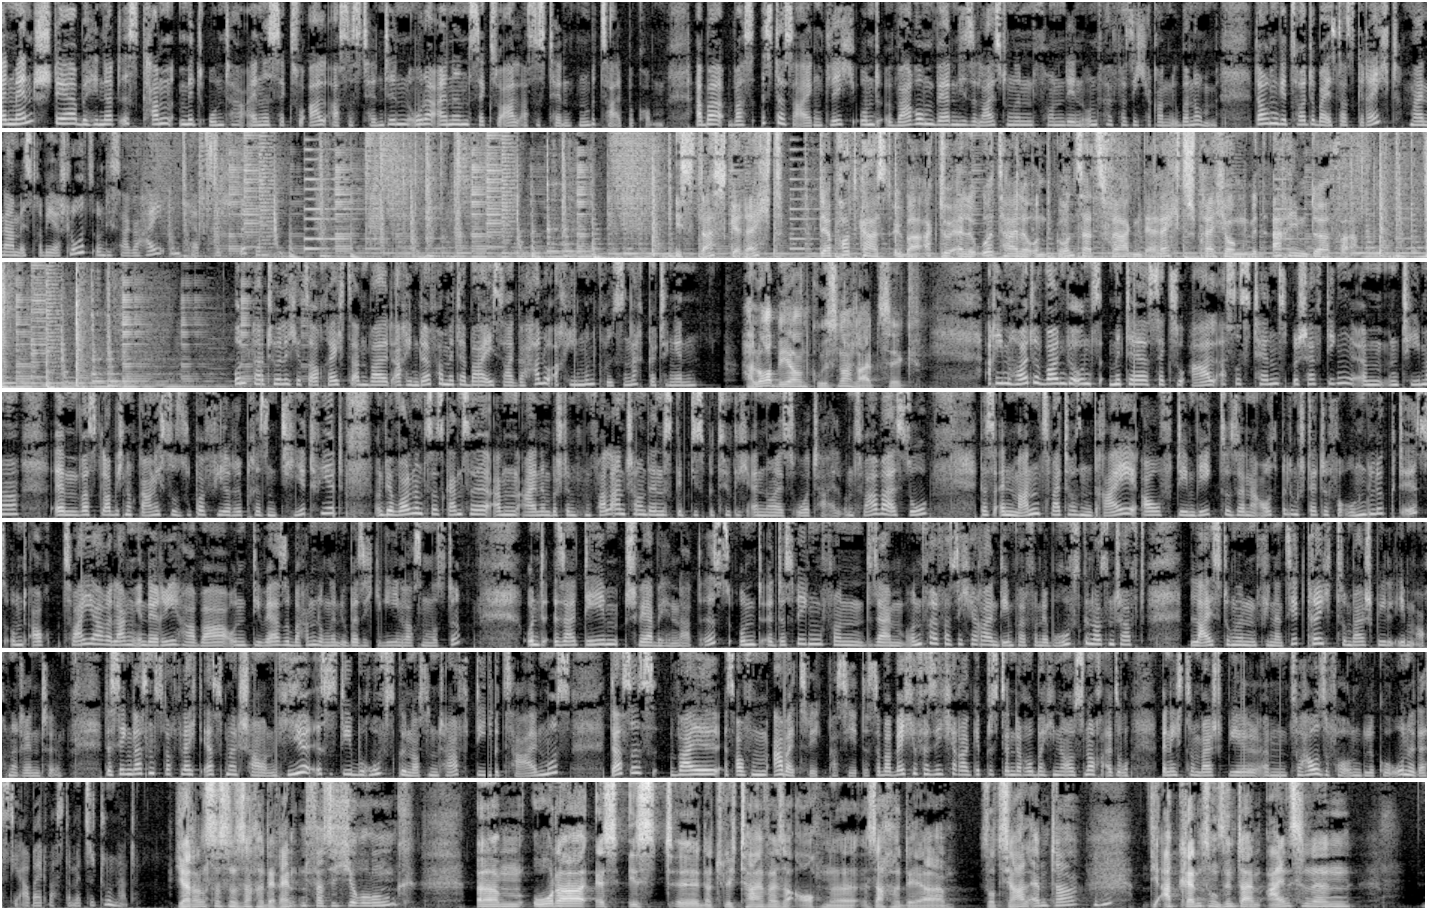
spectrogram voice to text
Ein Mensch, der behindert ist, kann mitunter eine Sexualassistentin oder einen Sexualassistenten bezahlt bekommen. Aber was ist das eigentlich und warum werden diese Leistungen von den Unfallversicherern übernommen? Darum geht es heute bei Ist das gerecht? Mein Name ist Rabea Schlotz und ich sage Hi und herzlich willkommen. Ist das gerecht? Der Podcast über aktuelle Urteile und Grundsatzfragen der Rechtsprechung mit Achim Dörfer. Und natürlich ist auch Rechtsanwalt Achim Dörfer mit dabei. Ich sage Hallo Achim und Grüße nach Göttingen. Hallo Rabea und Grüße nach Leipzig. Achim, heute wollen wir uns mit der Sexualassistenz beschäftigen. Ähm, ein Thema, ähm, was, glaube ich, noch gar nicht so super viel repräsentiert wird. Und wir wollen uns das Ganze an einem bestimmten Fall anschauen, denn es gibt diesbezüglich ein neues Urteil. Und zwar war es so, dass ein Mann 2003 auf dem Weg zu seiner Ausbildungsstätte verunglückt ist und auch zwei Jahre lang in der Reha war und diverse Behandlungen über sich gehen lassen musste und seitdem schwerbehindert ist und deswegen von seinem Unfallversicherer, in dem Fall von der Berufsgenossenschaft, Gesellschaft Leistungen finanziert kriegt, zum Beispiel eben auch eine Rente. Deswegen lass uns doch vielleicht erstmal schauen. Hier ist es die Berufsgenossenschaft, die bezahlen muss. Das ist, weil es auf dem Arbeitsweg passiert ist. Aber welche Versicherer gibt es denn darüber hinaus noch? Also wenn ich zum Beispiel ähm, zu Hause verunglücke, ohne dass die Arbeit was damit zu tun hat. Ja, dann ist das eine Sache der Rentenversicherung. Ähm, oder es ist äh, natürlich teilweise auch eine Sache der Sozialämter. Mhm. Die Abgrenzungen sind da im Einzelnen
